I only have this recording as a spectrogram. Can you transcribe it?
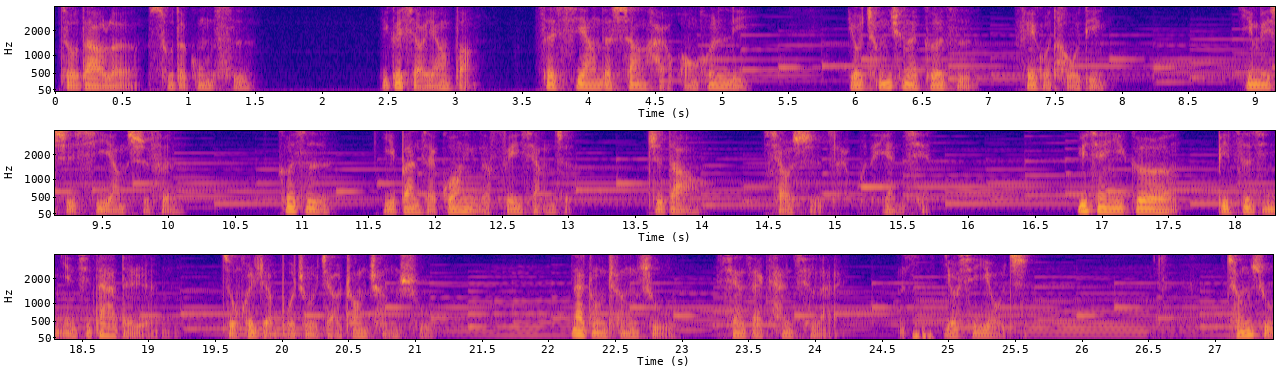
走到了苏的公司，一个小洋房。在夕阳的上海黄昏里，有成群的鸽子飞过头顶。因为是夕阳时分，鸽子一半在光影的飞翔着，直到消失在我的眼前。遇见一个比自己年纪大的人，总会忍不住假装成熟。那种成熟，现在看起来有些幼稚。成熟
